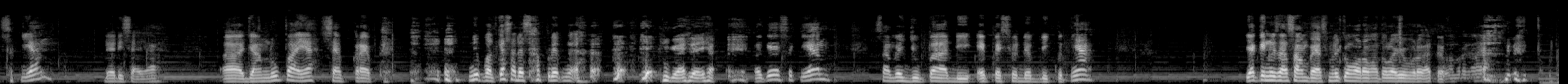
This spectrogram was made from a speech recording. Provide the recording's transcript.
Sekian dari saya. Uh, jangan lupa ya subscribe. Ini podcast ada subscribe nggak nggak ada ya. Oke sekian. Sampai jumpa di episode berikutnya. Yakin usah sampai. Assalamualaikum warahmatullahi wabarakatuh.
